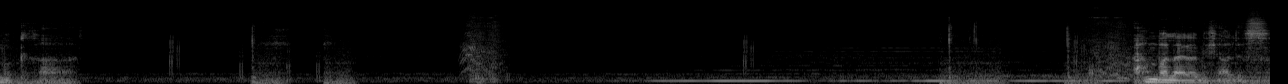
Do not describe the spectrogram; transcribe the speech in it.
nur Gras. Haben wir leider nicht alles.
